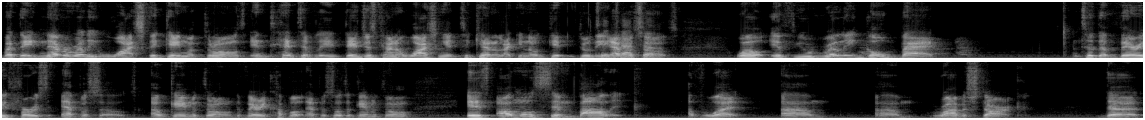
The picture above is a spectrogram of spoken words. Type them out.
but they never really watched the Game of Thrones intentively. They're just kind of watching it to kind of like you know get through the episodes. Well, if you really go back to the very first episodes of Game of Thrones, the very couple episodes of Game of Thrones, it is almost symbolic of what um, um, Robert Stark, the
